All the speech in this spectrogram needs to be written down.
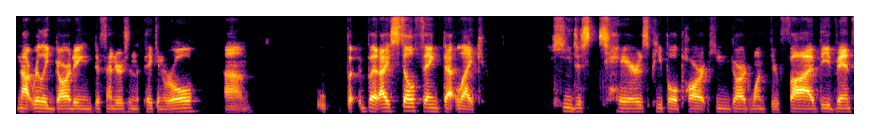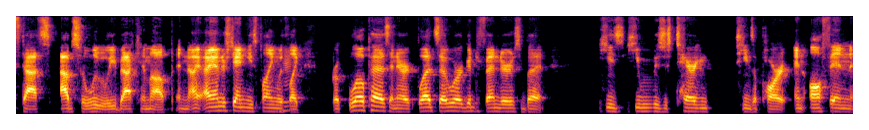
not really guarding defenders in the pick and roll. Um, but but I still think that like he just tears people apart. He can guard one through five. The advanced stats absolutely back him up. And I, I understand he's playing with Mhm. like Brook Lopez and Eric Bledsoe, who are good defenders, but he's he was just tearing teams apart. And often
